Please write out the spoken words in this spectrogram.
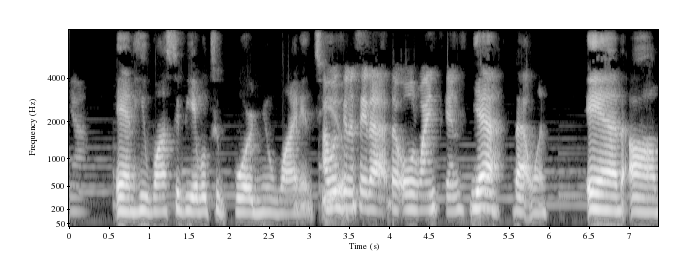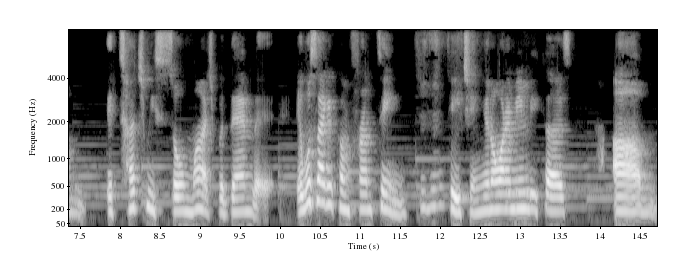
Yeah. And He wants to be able to pour new wine into I you. was gonna say that the old wineskin. Yeah, that one. And um, it touched me so much. But then it was like a confronting Mhm. teaching. You know what I mean? Mhm. Because um,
